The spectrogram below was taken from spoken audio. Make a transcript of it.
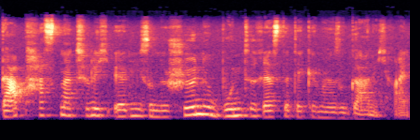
da passt natürlich irgendwie so eine schöne bunte Restedecke mal so gar nicht rein.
